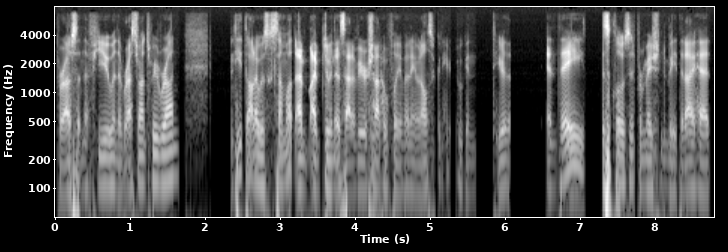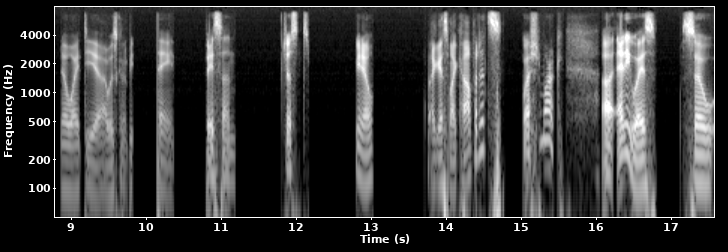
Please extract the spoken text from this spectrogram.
for us and the few and the restaurants we run. And he thought I was somewhat. I'm, I'm doing this out of earshot, hopefully, if anyone else who can hear, who can hear that. And they disclosed information to me that I had no idea I was going to be paying, based on just, you know, I guess my confidence? Question mark. Uh, anyways, so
